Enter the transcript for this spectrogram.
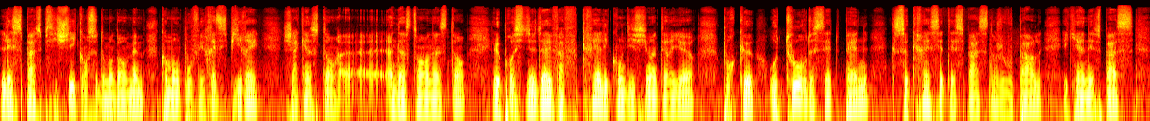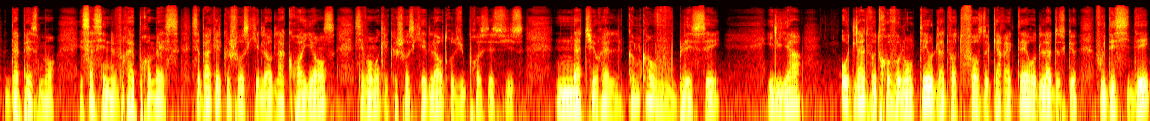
l'espace psychique en se demandant même comment on pouvait respirer chaque instant, euh, d'instant en instant. Le processus de deuil va créer les conditions intérieures pour que autour de cette peine se crée cet espace dont je vous parle et qui est un espace d'apaisement. Et ça, c'est une vraie promesse. C'est pas quelque chose qui est de l'ordre de la croyance, c'est vraiment quelque chose qui est de l'ordre du processus naturel. Comme quand vous vous blessez, il y a au-delà de votre volonté, au-delà de votre force de caractère, au-delà de ce que vous décidez,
